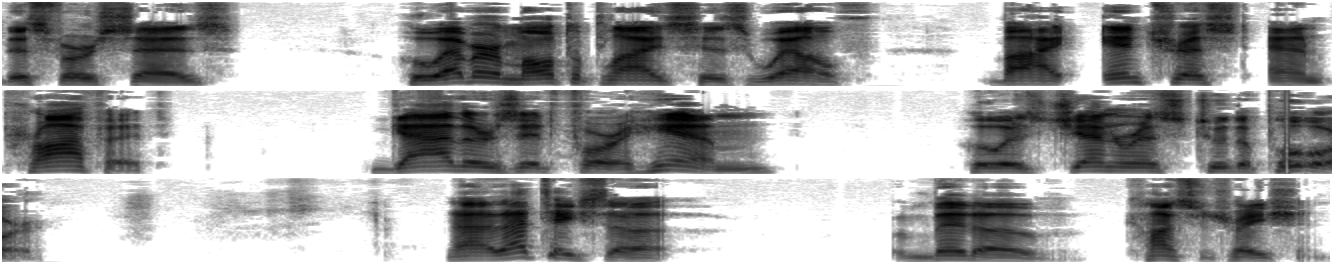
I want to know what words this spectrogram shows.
This verse says, Whoever multiplies his wealth by interest and profit gathers it for him who is generous to the poor. Now, that takes a, bit of concentration.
